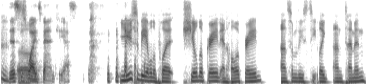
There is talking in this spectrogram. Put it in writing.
This is uh, why it's banned. Yes. you used to be able to put shield upgrade and hull upgrade on some of these te- like on Temmin.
